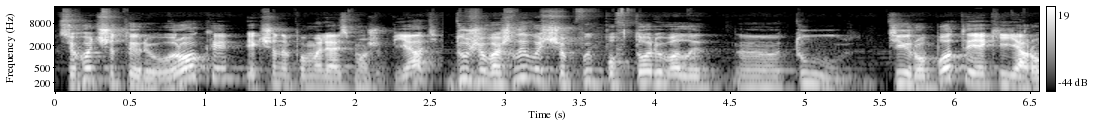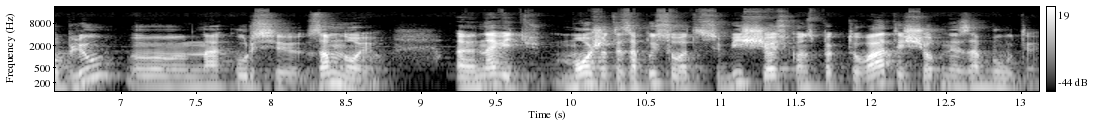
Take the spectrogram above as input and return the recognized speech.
Всього 4 уроки, якщо не помиляюсь, може 5. Дуже важливо, щоб ви повторювали е, ту ті роботи, які я роблю е, на курсі за мною. Навіть можете записувати собі щось, конспектувати, щоб не забути.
